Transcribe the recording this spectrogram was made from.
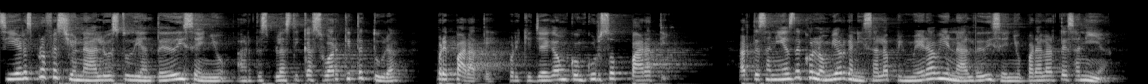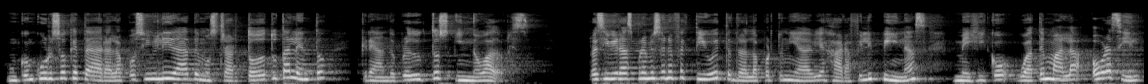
Si eres profesional o estudiante de diseño, artes plásticas o arquitectura, prepárate porque llega un concurso para ti. Artesanías de Colombia organiza la primera Bienal de Diseño para la Artesanía, un concurso que te dará la posibilidad de mostrar todo tu talento creando productos innovadores. Recibirás premios en efectivo y tendrás la oportunidad de viajar a Filipinas, México, Guatemala o Brasil,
